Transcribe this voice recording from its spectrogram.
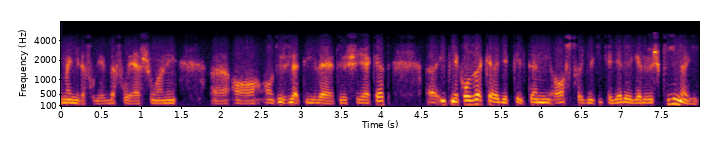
mennyire fogják befolyásolni a, az üzleti lehetőségeket. Itt még hozzá kell egyébként tenni azt, hogy nekik egy elég erős kínai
